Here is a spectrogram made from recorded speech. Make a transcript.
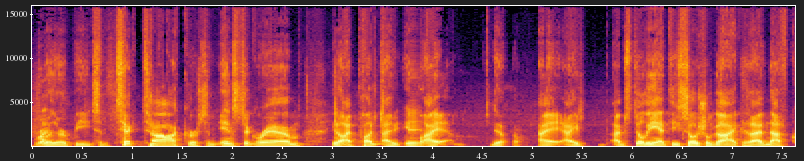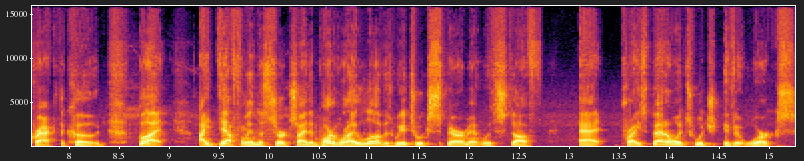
right. whether it be some TikTok or some Instagram. You know, I punch. I you know, I you know I, I I'm still the antisocial guy because I've not cracked the code, but I definitely on the search side. And part of what I love is we get to experiment with stuff at Price Benowitz, which if it works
